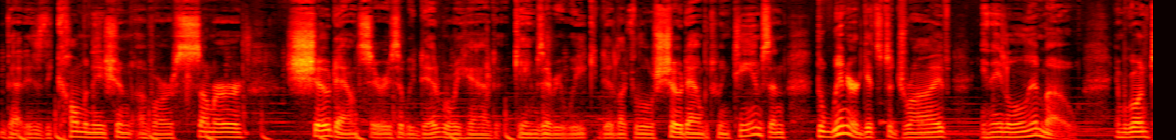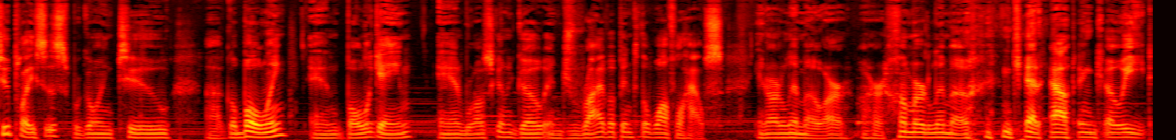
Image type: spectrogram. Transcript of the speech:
that is the culmination of our summer showdown series that we did where we had games every week. Did like a little showdown between teams and the winner gets to drive in a limo. And we're going two places. We're going to uh, go bowling and bowl a game and we're also going to go and drive up into the Waffle House in our limo, our, our Hummer limo, and get out and go eat.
